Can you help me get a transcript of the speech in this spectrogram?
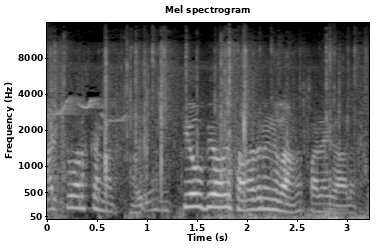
ആർട്ട് വർക്ക് എന്നാണ് ഒരു നിത്യോപയോഗ സാധനങ്ങളാണ് പഴയ കാലത്ത്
